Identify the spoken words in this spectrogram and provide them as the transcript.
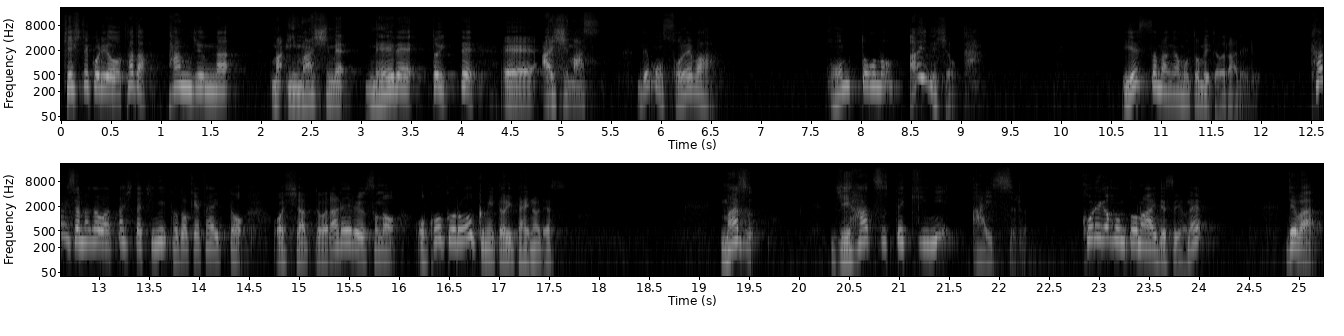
決してこれをただ単純な、まあ、戒め命令と言って、えー、愛します。でもそれは本当の愛でしょうか？イエス様が求めておられる。神様が私たちに届けたいとおっしゃっておられるそのお心を汲み取りたいのです。まず自発的に愛する。これが本当の愛ですよね。では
